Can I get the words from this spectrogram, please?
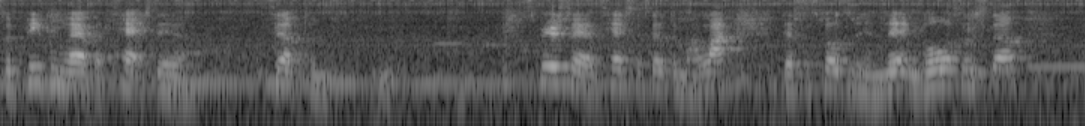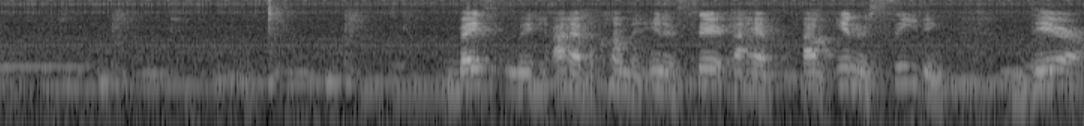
some people have attached themselves to spiritually attached themselves to my life. That's supposed to be letting go of some stuff. Basically, I have become an intercessor. I have I'm interceding their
